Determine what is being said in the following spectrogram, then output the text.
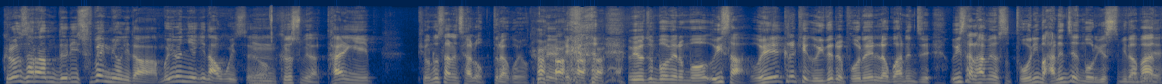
그런 사람들이 수백 명이다 뭐 이런 얘기 나오고 있어요. 음, 그렇습니다. 다행히 변호사는 잘 없더라고요. 그러니까 요즘 보면은 뭐 의사 왜 그렇게 의대를 보내려고 하는지 의사를 하면서 돈이 많은지는 모르겠습니다만 네.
